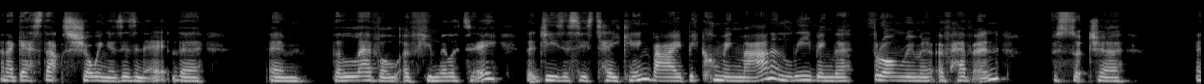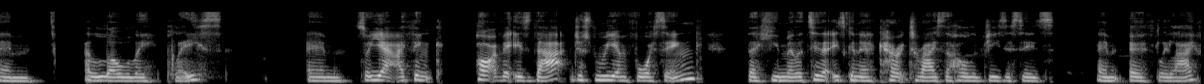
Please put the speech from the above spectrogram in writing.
And I guess that's showing us, isn't it, the um, the level of humility that Jesus is taking by becoming man and leaving the throne room of heaven for such a um, a lowly place. Um, so yeah, I think part of it is that just reinforcing the humility that is going to characterize the whole of Jesus's um, earthly life.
